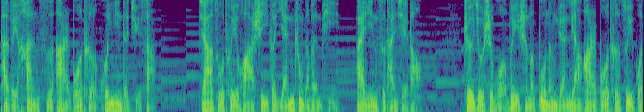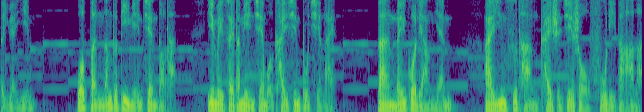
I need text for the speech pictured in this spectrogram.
他对汉斯·阿尔伯特婚姻的沮丧。家族退化是一个严重的问题，爱因斯坦写道：“这就是我为什么不能原谅阿尔伯特罪过的原因。我本能的避免见到他，因为在他面前我开心不起来。但没过两年，爱因斯坦开始接受弗里达了。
